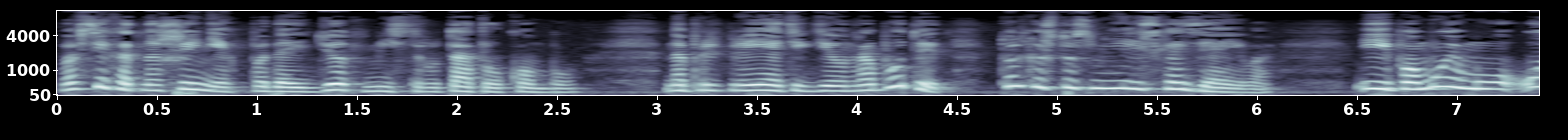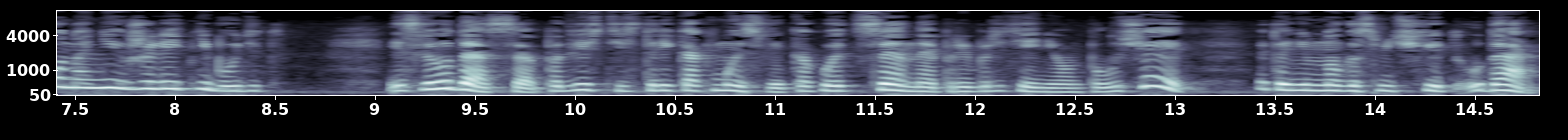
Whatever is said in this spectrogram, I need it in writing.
во всех отношениях подойдет мистеру Таттлкомбу. На предприятии, где он работает, только что сменились хозяева — и, по-моему, он о них жалеть не будет. Если удастся подвести старика к мысли, какое ценное приобретение он получает, это немного смягчит удар.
